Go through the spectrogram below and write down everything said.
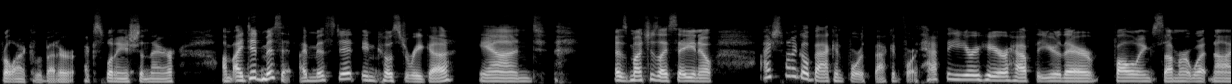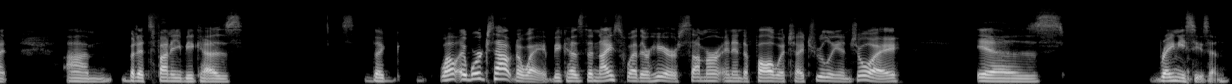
for lack of a better explanation there. Um, I did miss it. I missed it in Costa Rica. And as much as I say, you know, I just want to go back and forth, back and forth, half the year here, half the year there, following summer, whatnot. Um, but it's funny because the well, it works out in a way because the nice weather here, summer and into fall, which I truly enjoy, is rainy season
